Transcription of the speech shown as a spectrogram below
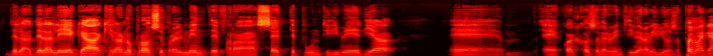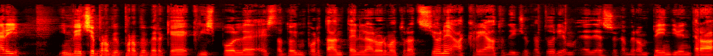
della, della, Lega, che l'anno prossimo probabilmente farà 7 punti di media, è, è, qualcosa veramente di meraviglioso. Poi magari invece proprio, proprio perché Chris Paul è stato importante nella loro maturazione, ha creato dei giocatori e adesso Cameron Payne diventerà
